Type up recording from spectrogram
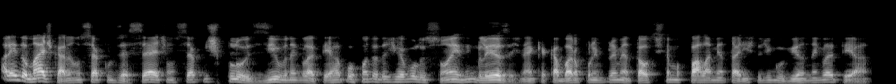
Além do mais, cara, no século XVII, um século explosivo na Inglaterra por conta das revoluções inglesas, né, que acabaram por implementar o sistema parlamentarista de governo na Inglaterra.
